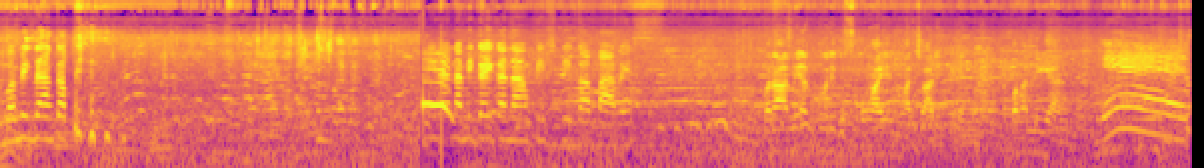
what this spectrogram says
Lumamig na ang kape. Namigay ka ng 50 ka pares. Marami at kung gusto ko nga yun mga charity na yun. Abangan niyo yan. Yes!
